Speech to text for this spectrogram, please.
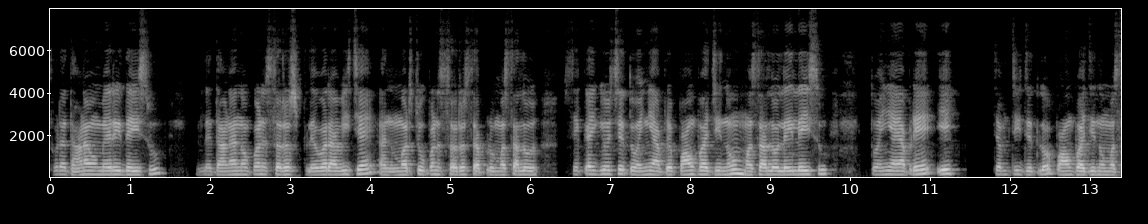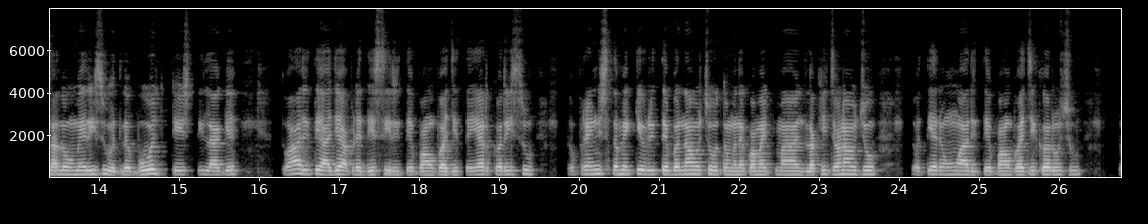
થોડા ધાણા ઉમેરી દઈશું. એટલે ધાણાનો પણ સરસ ફ્લેવર આવી જાય અને મરચું પણ સરસ આપણો મસાલો શેકાઈ ગયો છે. તો અહીંયા આપણે પાઉંભાજીનો મસાલો લઈ લઈશું. તો અહીંયા આપણે એક ચમચી જેટલો પાઉંભાજીનો મસાલો ઉમેરીશું. એટલે બહુ જ ટેસ્ટી લાગે. તો આ રીતે આજે આપણે દેશી રીતે પાઉંભાજી તૈયાર કરીશું. તો ફ્રેન્ડ્સ તમે કેવી રીતે બનાવો છો તો મને કોમેન્ટમાં લખી જણાવજો. તો અત્યારે હું આ રીતે પાઉંભાજી કરું છું. તો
